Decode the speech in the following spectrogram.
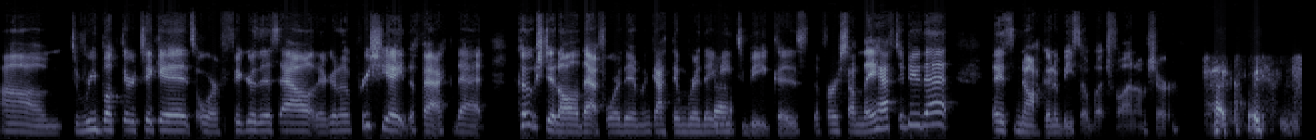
um, to rebook their tickets or figure this out. They're going to appreciate the fact that coach did all of that for them and got them where they Yeah. need to be. Because the first time they have to do that, it's not going to be so much fun. I'm sure. Exactly. Exactly.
